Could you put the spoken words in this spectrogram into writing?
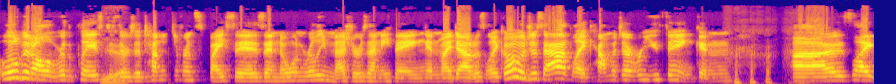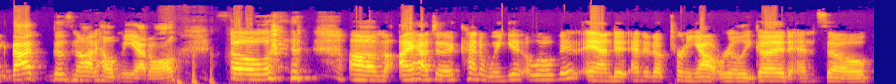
a little bit all over the place because yeah. there's a ton of different spices, and no one really measures anything. And my dad was like, "Oh, just add like how much ever you think," and Uh, I was like, that does not help me at all. so um, I had to kind of wing it a little bit, and it ended up turning out really good. And so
